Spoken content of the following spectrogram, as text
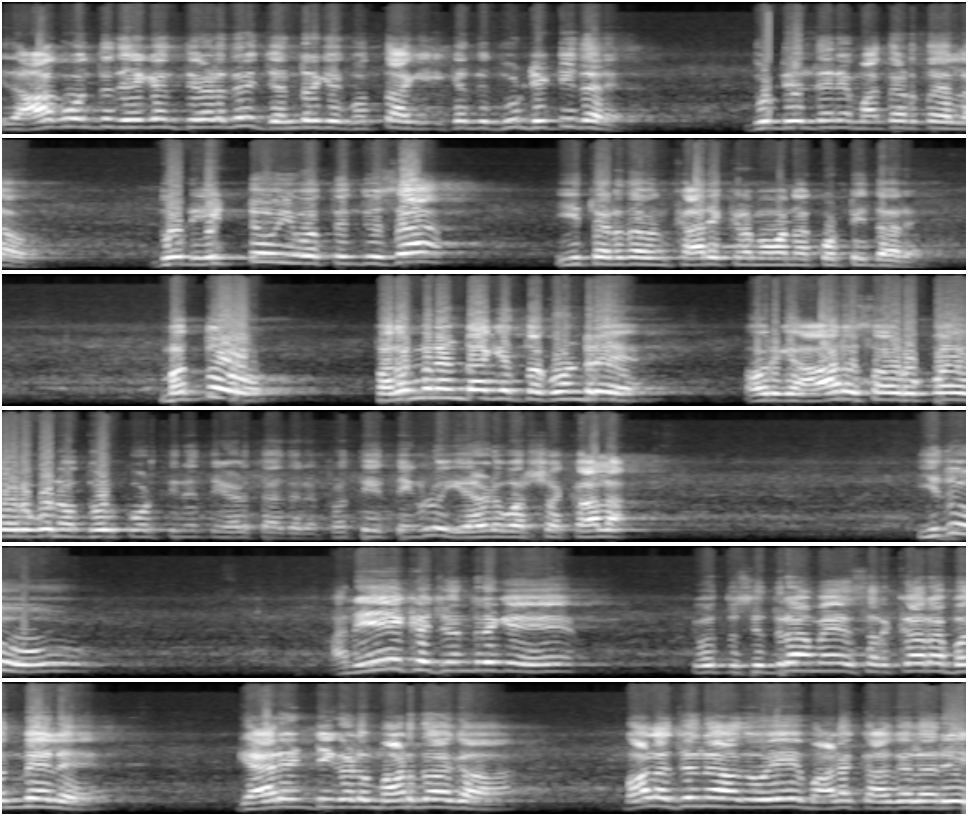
ಇದು ಆಗುವಂಥದ್ದು ಹೇಗೆ ಅಂತ ಹೇಳಿದ್ರೆ ಜನರಿಗೆ ಗೊತ್ತಾಗಿ ಯಾಕಂದ್ರೆ ದುಡ್ಡು ಇಟ್ಟಿದ್ದಾರೆ. ದುಡ್ಡು ಇಲ್ದೇನೆ ಮಾತಾಡ್ತಾ ಇಲ್ಲ ಅವರು. ದುಡ್ಡು ಇಟ್ಟು ಇವತ್ತಿನ ದಿವಸ ಈ ಥರದ ಒಂದು ಕಾರ್ಯಕ್ರಮವನ್ನು ಕೊಟ್ಟಿದ್ದಾರೆ. ಮತ್ತು ಪರ್ಮನೆಂಟ್ ಆಗಿ ತಗೊಂಡ್ರೆ ಅವರಿಗೆ ಆರು ಸಾವಿರ ರೂಪಾಯಿವರೆಗೂ ನಾವು ದುಡ್ಡು ಕೊಡ್ತೀನಿ ಅಂತ ಹೇಳ್ತಾ ಇದ್ದಾರೆ. ಪ್ರತಿ ತಿಂಗಳು ಎರಡು ವರ್ಷ ಕಾಲ. ಇದು ಅನೇಕ ಜನರಿಗೆ ಇವತ್ತು ಸಿದ್ದರಾಮಯ್ಯ ಸರ್ಕಾರ ಬಂದ ಮೇಲೆ ಗ್ಯಾರಂಟಿಗಳು ಮಾಡಿದಾಗ ಭಾಳ ಜನ ಅದು, ಏ, ಮಾಡೋಕ್ಕಾಗಲ್ಲ ರೀ,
